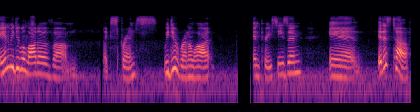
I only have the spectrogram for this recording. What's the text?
and we do a lot of um, like sprints. We do run a lot in preseason and it is tough.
